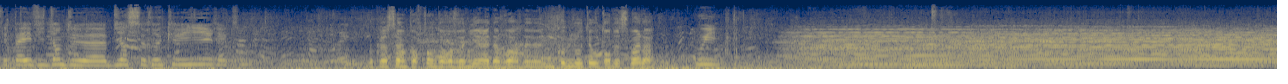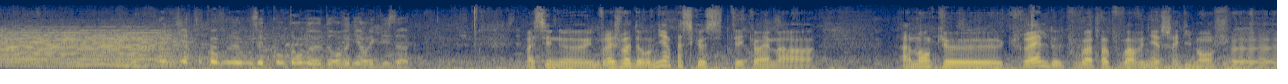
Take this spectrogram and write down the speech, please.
c'était pas évident de euh, bien se recueillir et tout. Donc là, c'est important de revenir et d'avoir une communauté autour de soi, là Oui. Vous pouvez me dire pourquoi vous, vous êtes content de, de revenir à l'église Bah, c'est une, une vraie joie de revenir parce que c'était quand même un, un manque euh, cruel de ne pas pouvoir venir chaque dimanche euh,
